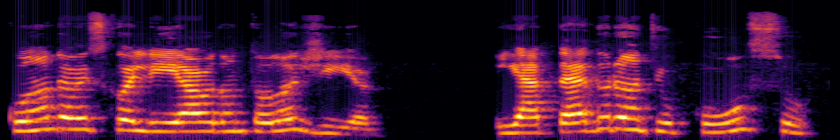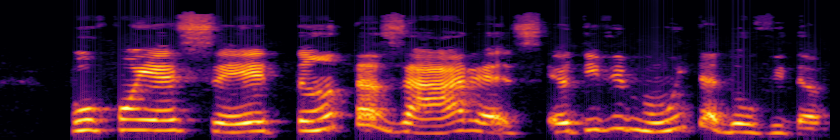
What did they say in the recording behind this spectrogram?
quando eu escolhi a odontologia. E até durante o curso, por conhecer tantas áreas, eu tive muita dúvida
